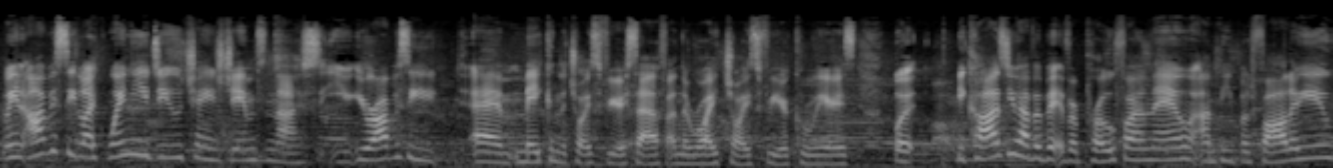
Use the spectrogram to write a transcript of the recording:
I mean, obviously, like when you do change gyms and that, you're obviously um, making the choice for yourself and the right choice for your careers. But because you have a bit of a profile now and people follow you,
